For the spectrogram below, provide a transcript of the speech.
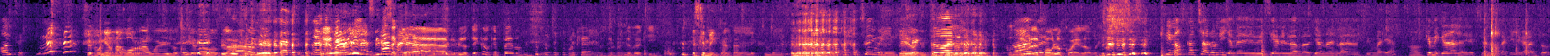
11. Se ponía una gorra, güey, lo seguía a todos lados. ¿Qué, güey? Oye, ¿vives aquí en la biblioteca o qué pedo? ¿Por qué? Pues siempre te veo aquí. Es que me encanta la lectura. Soy muy Leo, intelectual. Con un libro de pues, Paulo Coelho, güey. Sí nos cacharon y ya me decían en la mañana, en la primaria, Ah, que me quedara en la dirección hasta que llegaran todos.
